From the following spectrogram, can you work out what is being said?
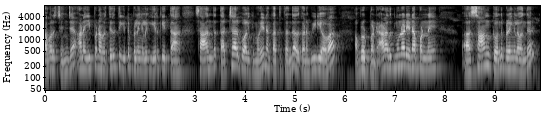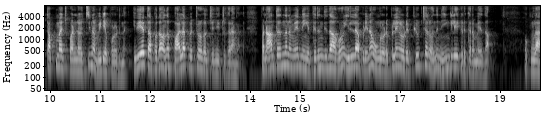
தவறு செஞ்சேன். ஆனால் இப்போ நம்ம திருத்திக்கிட்டு பிள்ளைங்களுக்கு இயற்கை தா சார்ந்த தற்சார்பு வாழ்க்கை முறையை நான் கற்று தந்து அதுக்கான வீடியோவாக அப்லோட் பண்ணுறேன் ஆனால் அதுக்கு முன்னாடி என்ன பண்ணேன்? சாங்க்கு வந்து பிள்ளைங்களை வந்து டப் மேட்ச் பண்ண வச்சு நான் வீடியோ போட்டுருந்தேன் இதே தப்பு தான் வந்து பல பெற்றோர்கள் செஞ்சிட்ருக்கிறாங்க இப்போ நான் திருந்தின மாரி நீங்கள் திருந்தி தான் ஆகணும். இல்லை அப்படின்னா உங்களோட பிள்ளைங்களுடைய ஃப்யூச்சர் வந்து நீங்களே கெடுக்கிற மாரி தான். ஓகேங்களா?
